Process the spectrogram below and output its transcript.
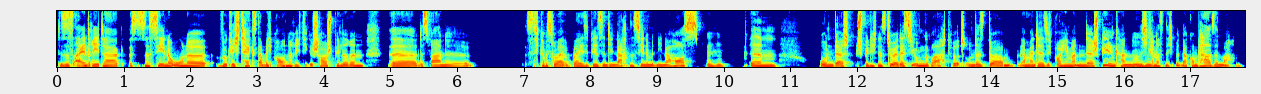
das ist ein Drehtag, es ist eine Szene ohne wirklich Text, aber ich brauche eine richtige Schauspielerin. Äh, das war eine, ich glaube, es war bei Wir sind die Nacht, eine Szene mit Nina Horst. Mhm. Ähm, und da spiele ich eine Stewardess, die umgebracht wird. Und das, da, da meinte er, ich brauche jemanden, der spielen kann. Mhm. Ich kann das nicht mit einer Komparsin machen.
